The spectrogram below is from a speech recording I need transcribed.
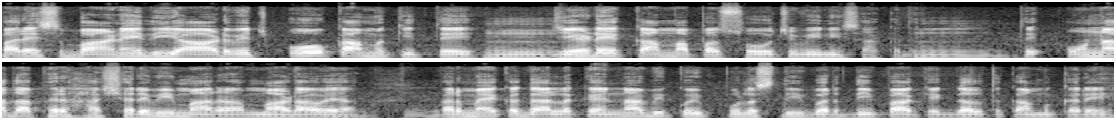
ਪਰ ਇਸ ਬਾਣੇ ਦੀ ਆੜ ਵਿੱਚ ਉਹ ਕੰਮ ਕੀਤੇ ਜਿਹੜੇ ਕੰਮ ਆਪਾਂ ਸੋਚ ਵੀ ਨਹੀਂ ਸਕਦੇ। ਤੇ ਉਹਨਾਂ ਦਾ ਫਿਰ ਹਸ਼ਰ ਵੀ ਮਾਰਾ ਮਾੜਾ ਹੋਇਆ। ਪਰ ਮੈਂ ਇੱਕ ਗੱਲ ਕਹਿਣਾ ਵੀ ਕੋਈ ਪੁਲਿਸ ਦੀ ਵਰਦੀ ਪਾ ਕੇ ਗਲਤ ਕੰਮ ਕਰੇ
